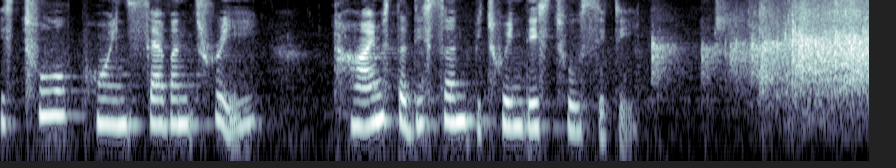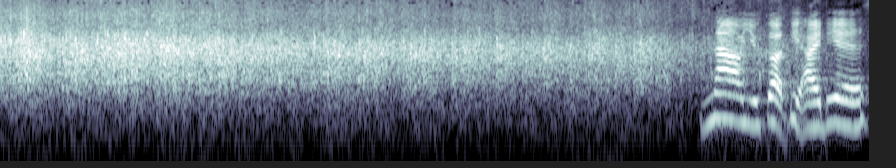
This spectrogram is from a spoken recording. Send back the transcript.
is 2.73 times the distance between these two cities. Now you got the ideas.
